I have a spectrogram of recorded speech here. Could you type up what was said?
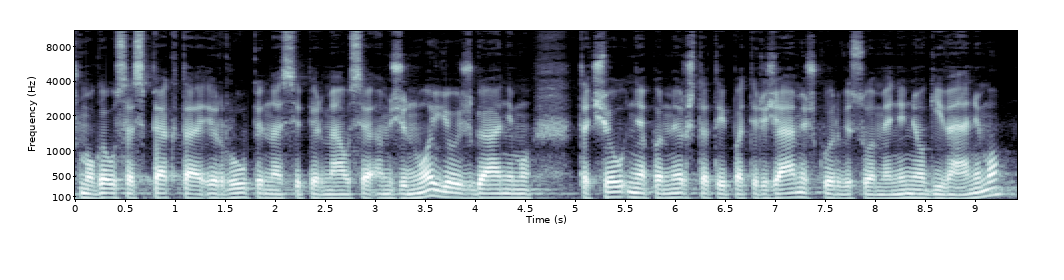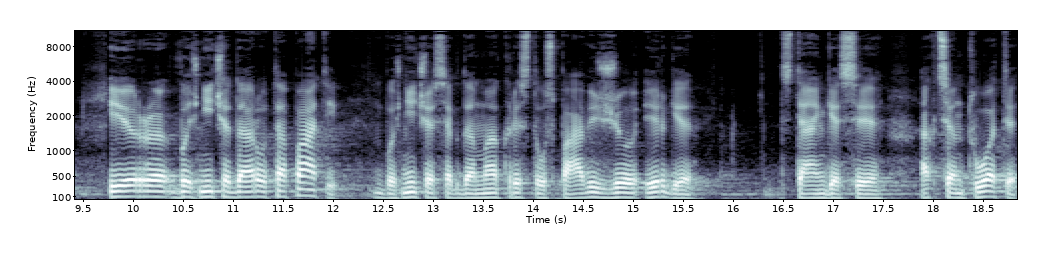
žmogaus aspektą ir rūpinasi pirmiausia amžinuoju išganimu, tačiau nepamiršta taip pat ir žemiškų ir visuomeninio gyvenimo. Ir bažnyčia daro tą patį. Bažnyčia sekdama Kristaus pavyzdžių irgi stengiasi akcentuoti,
